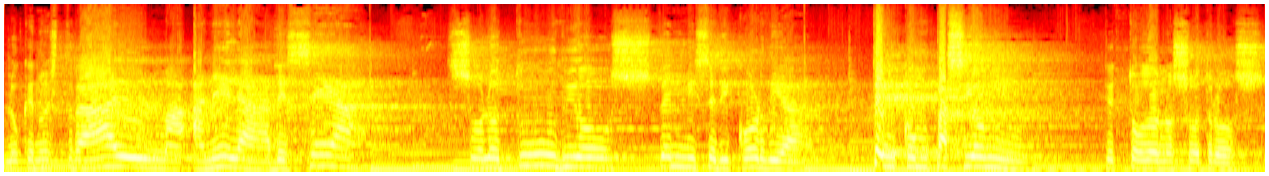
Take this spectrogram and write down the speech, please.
lo que nuestra alma anhela, desea. Solo tú, Dios, ten misericordia, ten compasión de todos nosotros.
